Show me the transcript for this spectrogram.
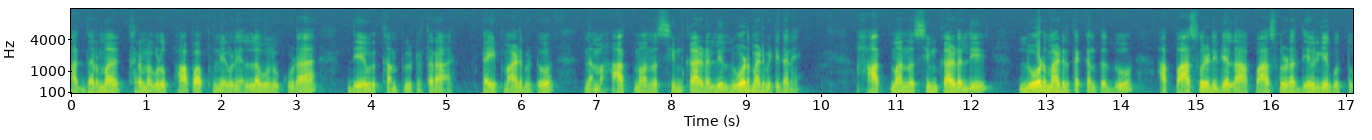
ಆ ಧರ್ಮ, ಕರ್ಮಗಳು, ಪಾಪ, ಪುಣ್ಯಗಳು ಎಲ್ಲವೂ ಕೂಡ ದೇವರು ಕಂಪ್ಯೂಟರ್ ಥರ ಟೈಪ್ ಮಾಡಿಬಿಟ್ಟು ನಮ್ಮ ಆತ್ಮ ಅನ್ನೋ ಸಿಮ್ ಕಾರ್ಡಲ್ಲಿ ಲೋಡ್ ಮಾಡಿಬಿಟ್ಟಿದ್ದಾನೆ. ಆತ್ಮ ಅನ್ನೋ ಸಿಮ್ ಕಾರ್ಡಲ್ಲಿ ಲೋಡ್ ಮಾಡಿರ್ತಕ್ಕಂಥದ್ದು ಆ ಪಾಸ್ವರ್ಡ್ ಇದೆಯಲ್ಲ, ಆ ಪಾಸ್ವರ್ಡ್ ದೇವರಿಗೆ ಗೊತ್ತು.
